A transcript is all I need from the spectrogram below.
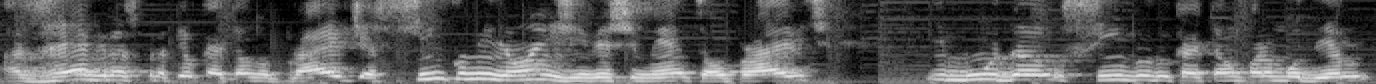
As regras para ter o cartão no Private é 5 milhões de investimentos ao Private e muda o símbolo do cartão para o modelo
